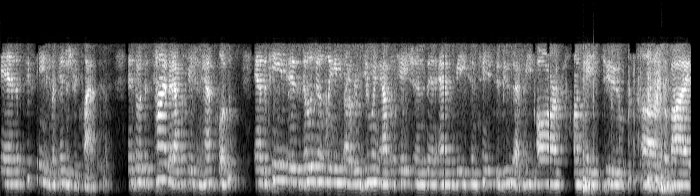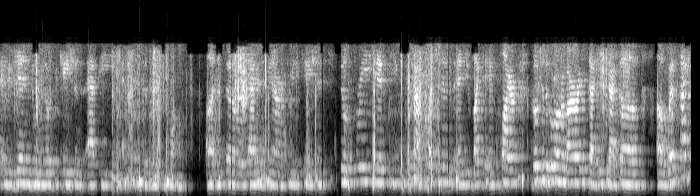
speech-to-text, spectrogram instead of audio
in 16 different industry classes. And so at this time, that application has closed, and the team is diligently uh, reviewing applications, and as we continue to do that, we are on pace to uh, provide and begin doing notifications at the, end of this month. Uh, and so that has been our communication. Feel free, if you have questions and you'd like to inquire, go to the coronavirus.dc.gov uh, website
